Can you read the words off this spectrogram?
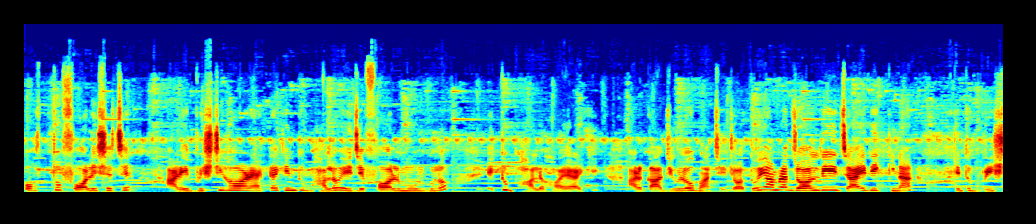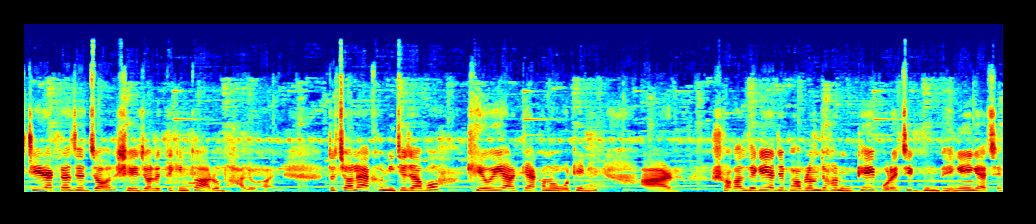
কত ফল এসেছে। আর এই বৃষ্টি হওয়ার একটা কিন্তু ভালো, এই যে ফল মূলগুলো একটু ভালো হয় আর কি। আর গাছগুলোও বাঁচে, যতই আমরা জল দিই যাই দিই কিনা, কিন্তু বৃষ্টির একটা যে জল, সেই জলেতে কিন্তু আরও ভালো হয়। তো চলো এখন নিচে যাব কেউই আর কি এখনও ওঠেনি। আর সকাল থেকেই আজ ভাবলাম যখন উঠেই পড়েছি, ঘুম ভেঙেই গেছে।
